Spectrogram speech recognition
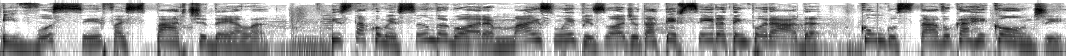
e você faz parte dela. Está começando agora mais um episódio da terceira temporada com Gustavo Carriconde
